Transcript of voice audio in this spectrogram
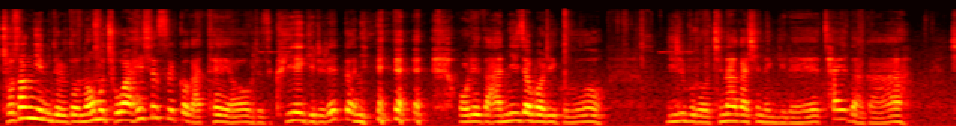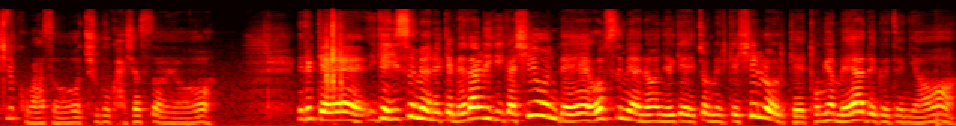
조상님들도 너무 좋아하셨을 것 같아요. 그래서 그 얘기를 했더니 올해도 안 잊어버리고 일부러 지나가시는 길에 차에다가 싣고 와서 주고 가셨어요. 이렇게 이게 있으면 이렇게 매달리기가 쉬운데 없으면은 이게 좀 이렇게 실로 이렇게 동여매야 되거든요.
